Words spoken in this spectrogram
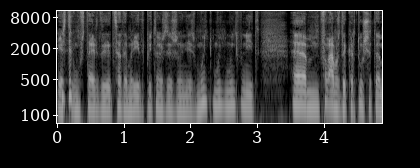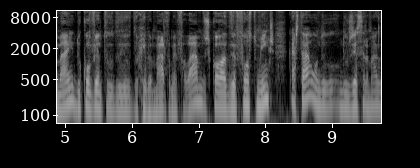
Este mosteiro de, Santa Maria de Pitões das Júnias, muito, muito, muito bonito. Um, falámos da Cartucha também, do convento de, de Ribamar também falámos, da escola de Afonso Domingos, cá está, onde, onde o José Saramago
